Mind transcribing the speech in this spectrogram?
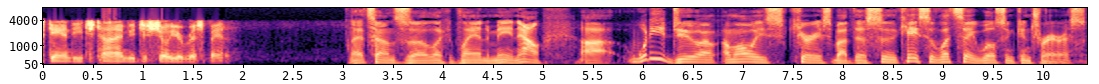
scanned each time. You just show your wristband. That sounds uh, like a plan to me. Now, uh, what do you do? I'm, always curious about this. In the case of, let's say, Willson Contreras,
